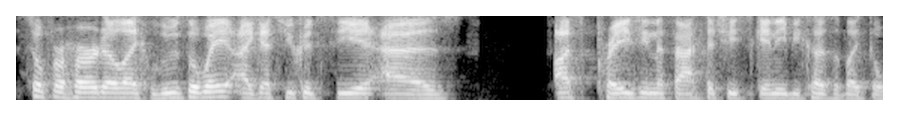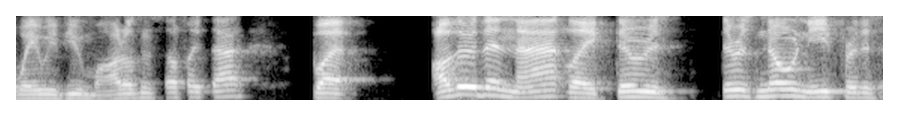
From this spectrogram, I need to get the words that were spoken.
so for her to like lose the weight, I guess you could see it as us praising the fact that she's skinny because of like the way we view models and stuff like that. But other than that, like there was there was no need for this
